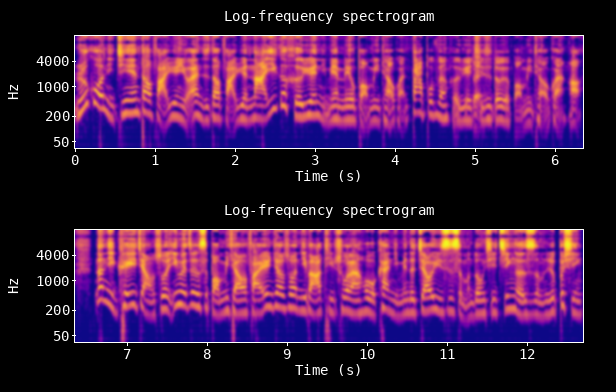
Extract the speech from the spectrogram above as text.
如果你今天到法院有案子到法院，哪一个合约里面没有保密条款？大部分合约其实都有保密条款。好，那你可以讲说，因为这个是保密条款，法院就要说你把它提出来，然后我看里面的交易是什么东西，金额是什么，就不行，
